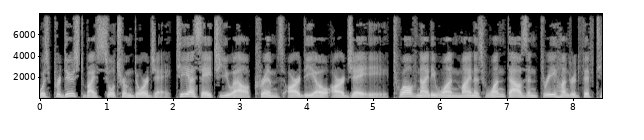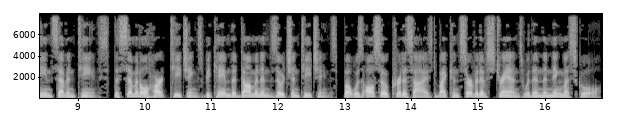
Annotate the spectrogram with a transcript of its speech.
was produced by Tsultrim Dorje TSHUL Krims RDORJE 1291-1315 The seminal Heart teachings became the dominant Dzogchen teachings, but was also criticized by conservative strands within the Nyingma school.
